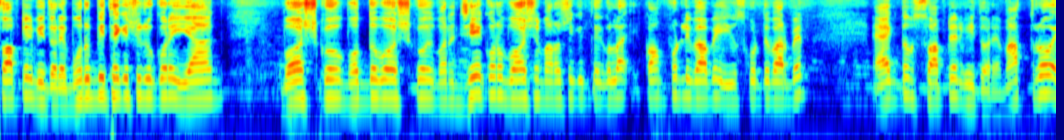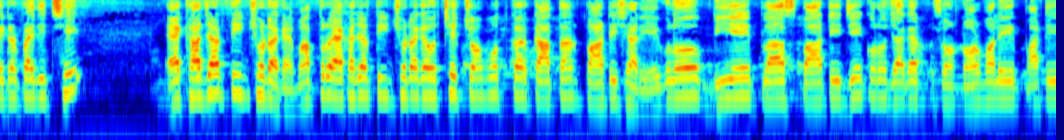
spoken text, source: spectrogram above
সফটের ভিতরে। মুরব্বি থেকে শুরু করে ইয়াং বয়স্ক মধ্যবয়স্ক মানে যে কোনো বয়সের মানুষই কিন্তু এগুলা কমফোর্টলি ভাবে ইউজ করতে পারবেন। একদম সফটের ভিতরে। মাত্র এটার প্রায় দিচ্ছি এক হাজার তিনশো টাকায়, মাত্র এক হাজার তিনশো টাকা হচ্ছে চমৎকার কাতান পার্টি শাড়ি। এগুলো বিয়ে প্লাস পার্টি, যে কোনো জায়গার নর্মালি পার্টি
